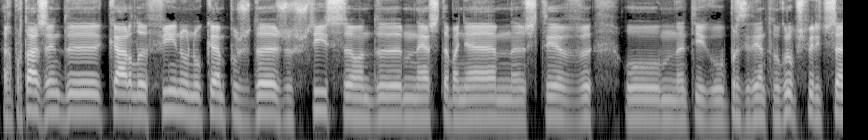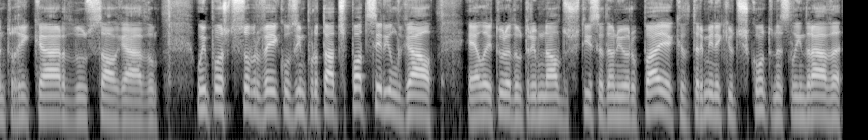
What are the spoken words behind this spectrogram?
A reportagem de Carla Fino no Campos da Justiça, onde nesta manhã esteve o antigo presidente do Grupo Espírito Santo, Ricardo Salgado. O imposto sobre veículos importados pode ser ilegal. É a leitura do Tribunal de Justiça da União Europeia que determina que o desconto na cilindrada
